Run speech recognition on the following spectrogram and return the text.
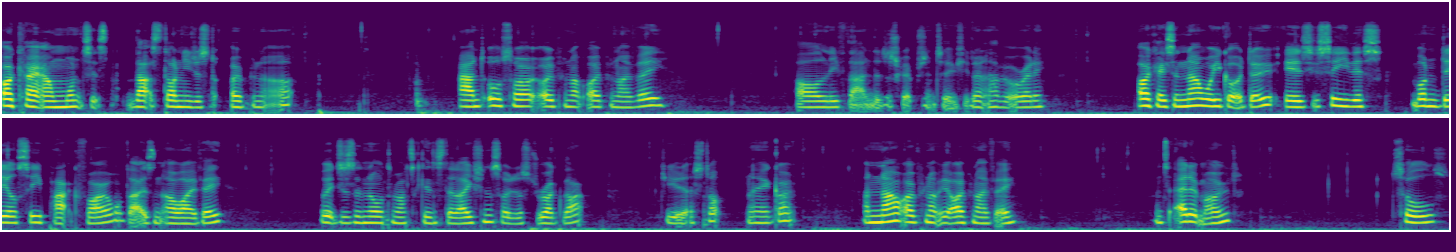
Okay, and once it's that's done, you just open it up. And also open up OpenIV. I'll leave that in the description too if you don't have it already. Okay, so now what you got to do is you see this modern DLC pack file, that is an OIV, which is an automatic installation, so just drag that to your desktop. There you go. And now open up your OpenIV. Into edit mode tools,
